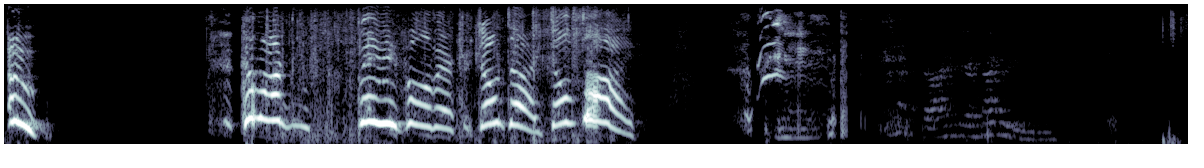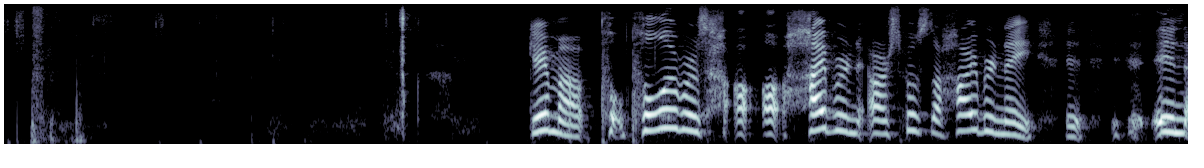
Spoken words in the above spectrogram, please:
me. Ooh. Come on, baby polar bear. Don't die. Don't die. Gamma, polar bears uh, uh, are supposed to hibernate in, in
